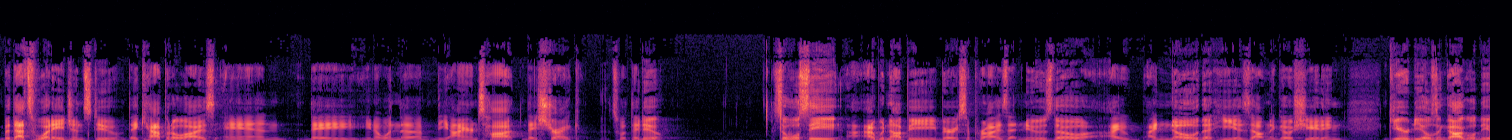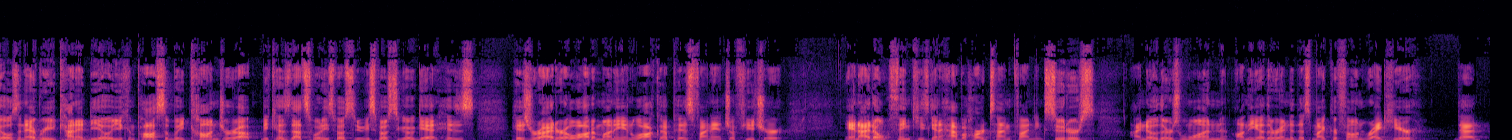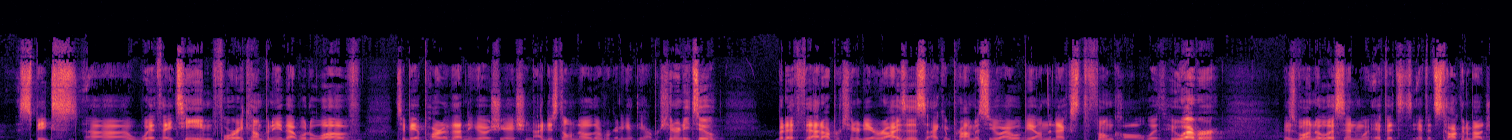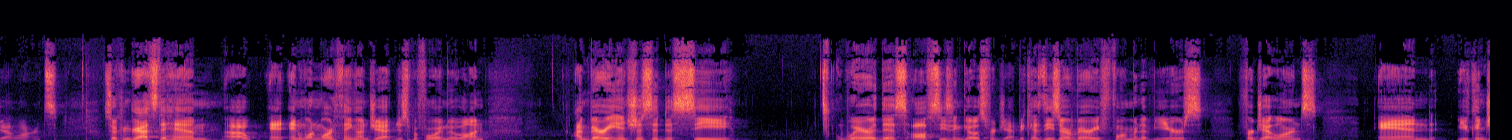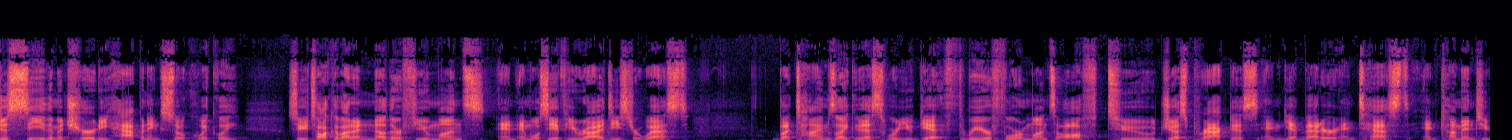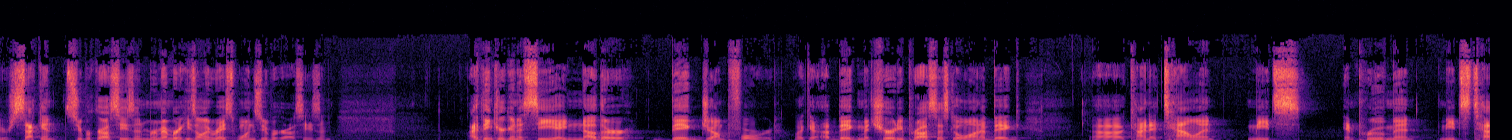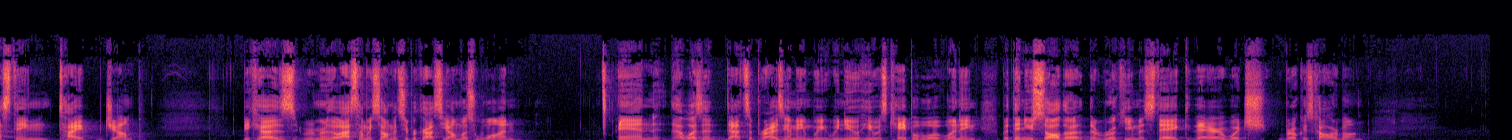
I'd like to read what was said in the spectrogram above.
But that's what agents do. They capitalize and they, you know, when the the iron's hot, they strike. That's what they do. So we'll see. I would not be very surprised at news, though. I I know that he is out negotiating gear deals and goggle deals and every kind of deal you can possibly conjure up because that's what he's supposed to do. He's supposed to go get his his rider a lot of money and lock up his financial future. And I don't think he's going to have a hard time finding suitors. I know there's one on the other end of this microphone right here that speaks uh, with a team for a company that would love to be a part of that negotiation. I just don't know that we're going to get the opportunity to. But if that opportunity arises, I can promise you I will be on the next phone call with whoever is willing to listen if it's if it's talking about Jett Lawrence. So congrats to him. Uh, and, and one more thing on Jett, just before we move on, I'm very interested to see where this offseason goes for Jett because these are very formative years for Jett Lawrence, and you can just see the maturity happening so quickly. So you talk about another few months, and, and we'll see if he rides East or West. But times like this, where you get three or four months off to just practice and get better and test and come into your second supercross season, remember, he's only raced one supercross season. I think you're going to see another big jump forward, like a, a big maturity process go on, a big uh, kind of talent meets improvement meets testing type jump. Because remember the last time we saw him at Supercross, he almost won and that wasn't that surprising. I mean, we, we knew he was capable of winning, but then you saw the, the rookie mistake there, which broke his collarbone.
